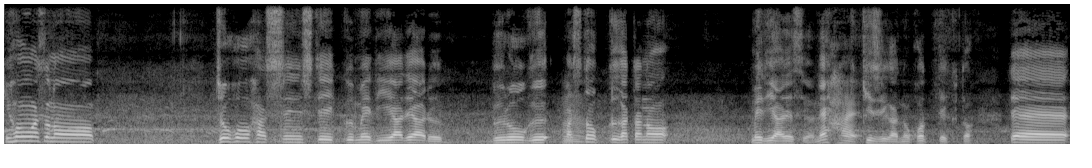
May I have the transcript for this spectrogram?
基本はその情報を発信していくメディアであるブログ、まあ、うんストック型のメディアですよね、はい記事が残っていくとで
